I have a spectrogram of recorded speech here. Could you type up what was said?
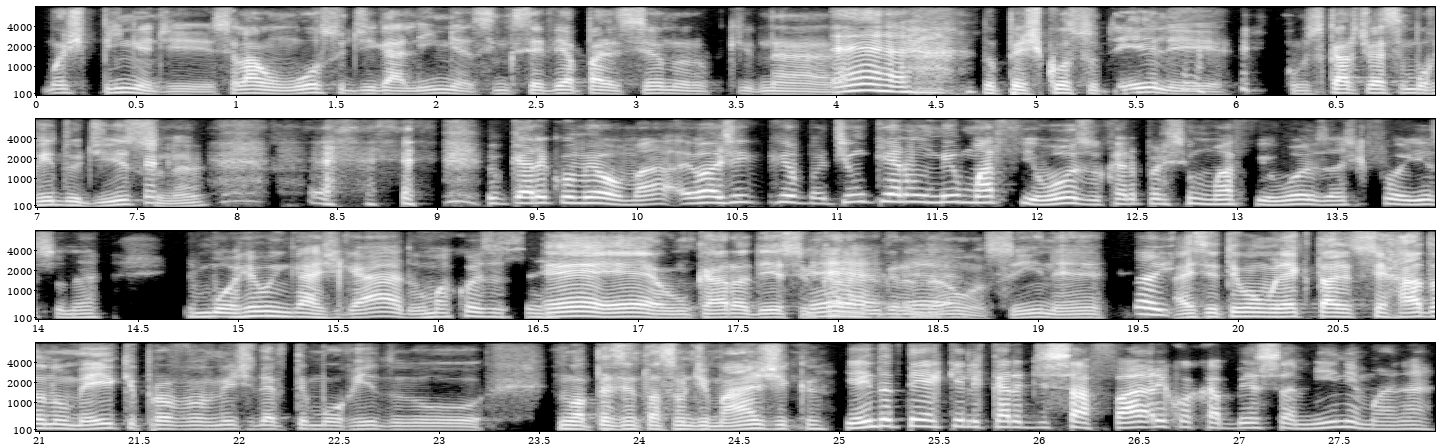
uma espinha de, sei lá, um osso de galinha, assim, que você vê aparecendo no, na, é, no pescoço dele, como se o cara tivesse morrido disso, né? o cara comeu. Eu achei que tinha um que era um meio mafioso, o cara parecia um mafioso, acho que foi isso, né? Morreu engasgado, uma coisa assim. É, é, um cara desse, um cara É, meio grandão, assim, né? Aí você tem uma mulher que tá cerrada no meio, que provavelmente deve ter morrido no- numa apresentação de mágica. E ainda tem aquele cara de safari com a cabeça mínima, né?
